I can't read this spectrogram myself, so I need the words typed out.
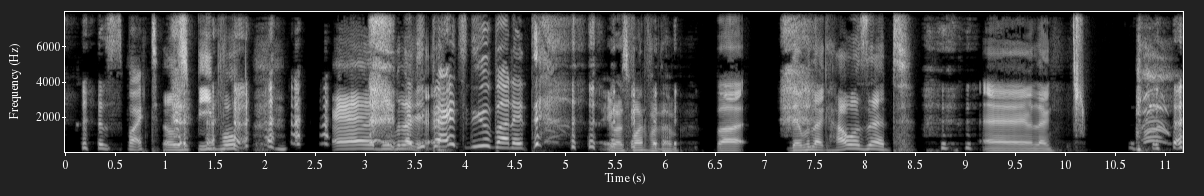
Smart. those people. and like, and the parents knew about it. it was fun for them. But they were like, "How was that?" And like, they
